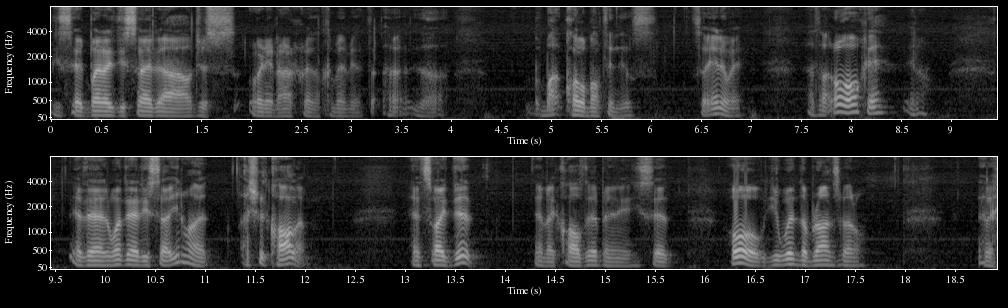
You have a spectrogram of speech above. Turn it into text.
he said, but I decided uh, I'll just write an article in the commitment, uh, the, Kohala Mountain News. So anyway, I thought, oh, okay, you know. And then one day I decided, you know what, I should call him. And so I did. And I called him and he said, oh, you win the bronze medal. And I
